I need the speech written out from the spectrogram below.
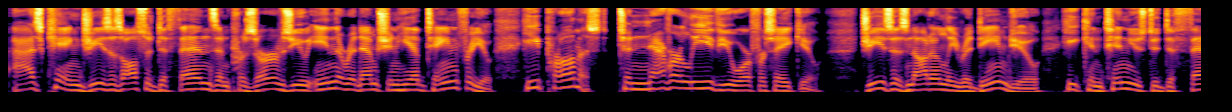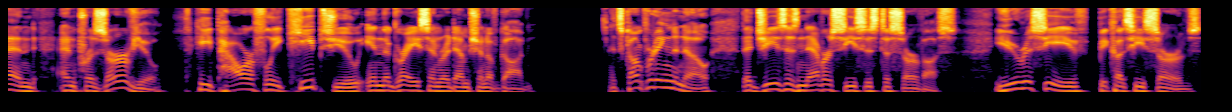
As king, Jesus also defends and preserves you in the redemption he obtained for you. He promised to never leave you or forsake you. Jesus not only redeemed you, he continues to defend and preserve you. He powerfully keeps you in the grace and redemption of God. It's comforting to know that Jesus never ceases to serve us. You receive because he serves.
